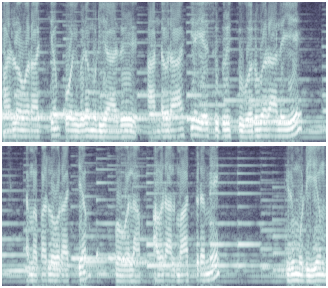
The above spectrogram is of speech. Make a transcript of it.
பரலோக ராஜ்யம் போய்விட முடியாது. ஆண்டவராகிய இயேசு கிறிஸ்து ஒருவராலேயே நம்ம பரலோக ராஜ்யம் போகலாம். அவரால் மாத்திரமே இது முடியும்.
